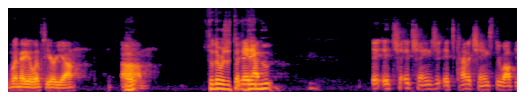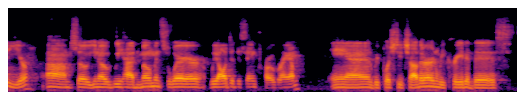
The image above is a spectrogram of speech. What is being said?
When they lived here, yeah. Oh. Um, so there was a t- they, they had, moved- it, it, it changed. It's kind of changed throughout the year. Um, so you know, we had moments where we all did the same program, and we pushed each other, and we created this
